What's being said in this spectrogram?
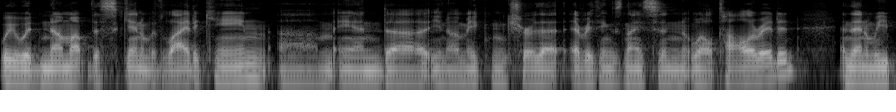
We would numb up the skin with lidocaine um, and uh, you know making sure that everything's nice and well tolerated. And then we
